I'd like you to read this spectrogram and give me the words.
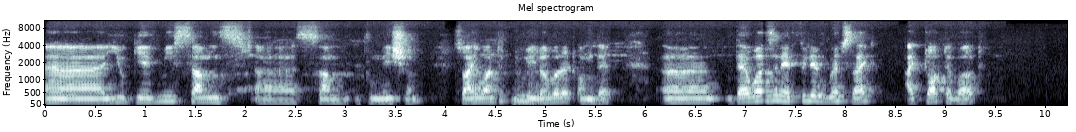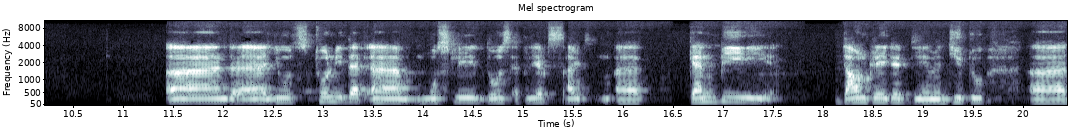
Uh, you gave me some uh, some information, so I wanted to mm -hmm. elaborate on that. Uh, there was an affiliate website I talked about and uh, you told me that uh, mostly those affiliate sites uh, can be downgraded due to uh,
